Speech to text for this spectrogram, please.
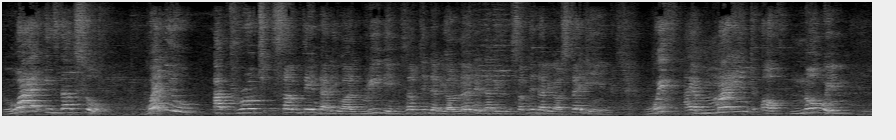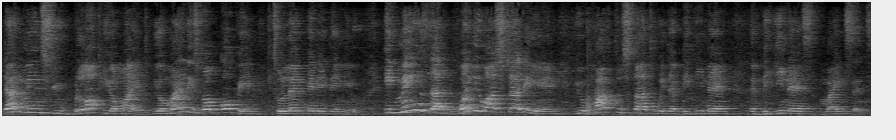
Why is that so? When you approach something that you are reading, something that you are learning, that is something that you are studying, with a mind of knowing, that means you block your mind. Your mind is not open to learn anything new. It means that when you are studying, you have to start with a beginner, a beginner's mindset.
